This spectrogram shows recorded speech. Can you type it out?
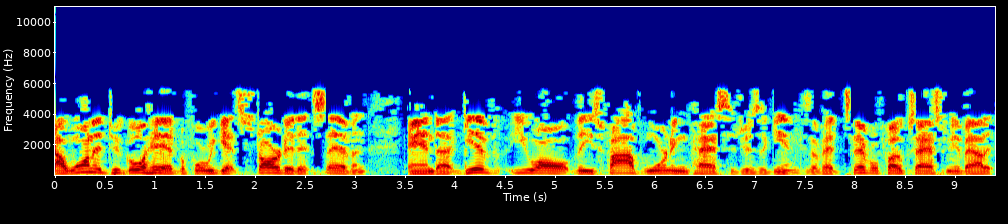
I wanted to go ahead before we get started at 7 and uh, give you all these five warning passages again because I've had several folks ask me about it.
